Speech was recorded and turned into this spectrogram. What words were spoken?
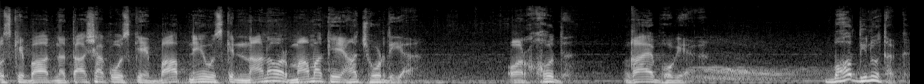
उसके बाद नताशा को उसके बाप ने उसके नाना और मामा के यहाँ छोड़ दिया और खुद गायब हो गया। बहुत दिनों तक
